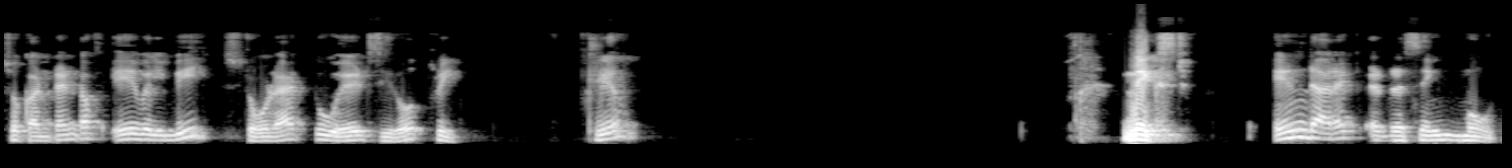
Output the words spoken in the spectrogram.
So content of A will be stored at 2803. Clear? Next, indirect addressing mode.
